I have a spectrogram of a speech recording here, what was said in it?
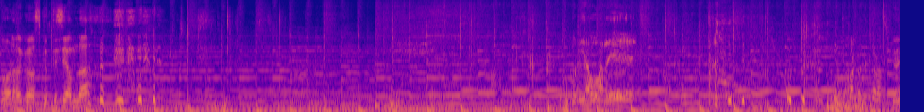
বর্ডার ক্রস করতেছি আমরা। বর্ডার ক্রস করে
